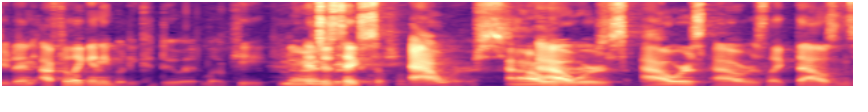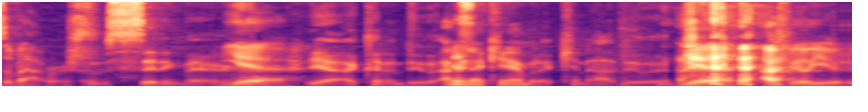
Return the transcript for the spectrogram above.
dude, any, I feel like anybody could do it, low key. No, it just takes could, for sure. hours, Hours. hours, hours, hours, like thousands of hours. I'm just sitting there. Yeah. Yeah, I couldn't do it. I It's- mean, I can, but I cannot do it. yeah, I feel you.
